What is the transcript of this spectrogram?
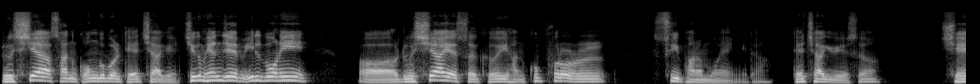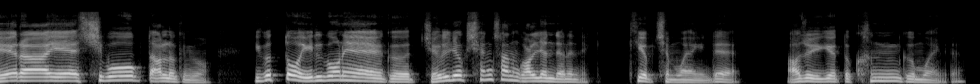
러시아산 공급을 대체하게 지금 현재 일본이 어, 러시아에서 거의 한 9%를 수입하는 모양입니다. 대처하기 위해서 제라의 15억 달러 규모. 이것도 일본의 그 전력 생산 관련되는 기업체 모양인데 아주 이게 또 큰 그 모양입니다.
